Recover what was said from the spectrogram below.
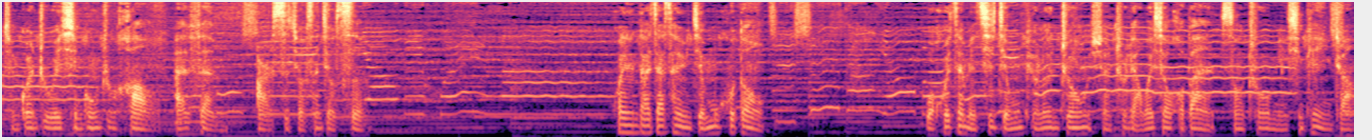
请关注微信公众号 FM 二四九三九四。欢迎大家参与节目互动，我会在每期节目评论中选出两位小伙伴，送出明信片一张。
